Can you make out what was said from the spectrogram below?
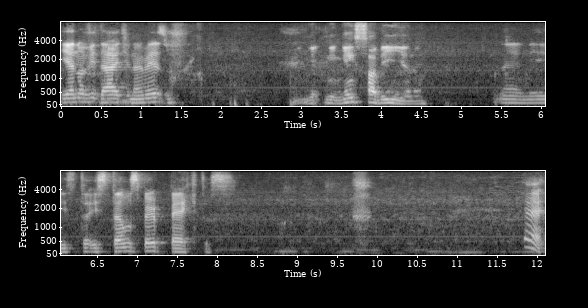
E é novidade, não é mesmo? Ninguém sabia, né? É, estamos perpectos. É.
